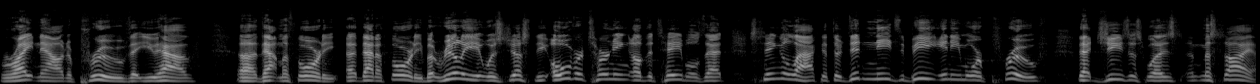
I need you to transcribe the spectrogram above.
right now, to prove that you have uh, that authority, uh, that authority. But really, it was just the overturning of the tables, that single act, that there didn't need to be any more proof that Jesus was Messiah.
